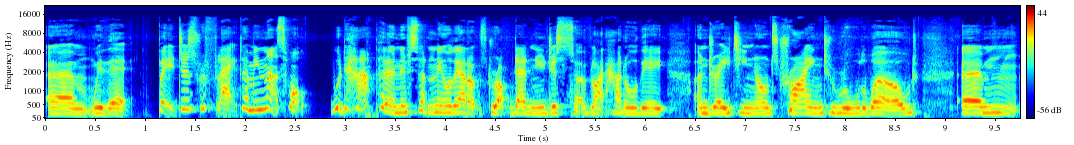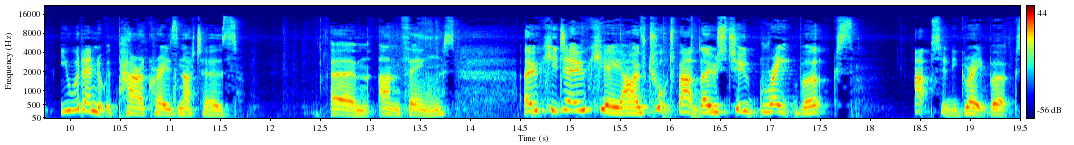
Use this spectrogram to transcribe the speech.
um, with it." but it does reflect. I mean, that's what would happen if suddenly all the adults dropped dead and you just sort of like had all the under 18 year olds trying to rule the world. Um, you would end up with paracraze nutters um, and things. Okie dokie, I've talked about those two great books. Absolutely great books.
